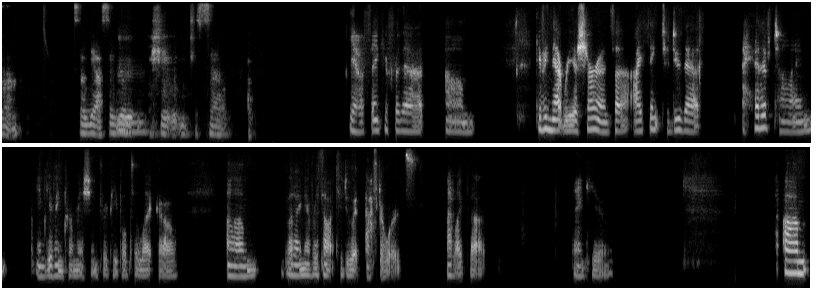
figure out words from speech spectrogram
in. So yes, I really Mm. appreciate what you just said. Yeah, thank you for that. Um, giving that reassurance. Uh, I think to do that ahead of time and giving permission for people to let go. Um, but I never thought to do it afterwards. I like that. Thank you. Um,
